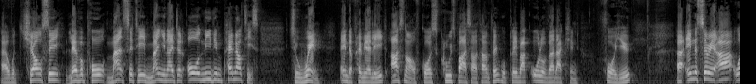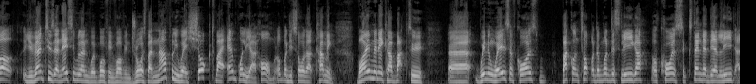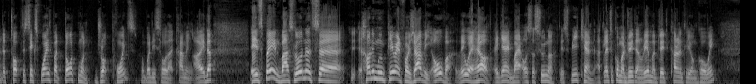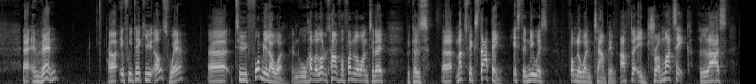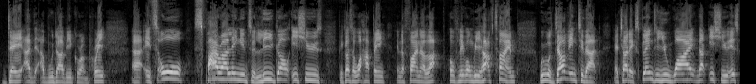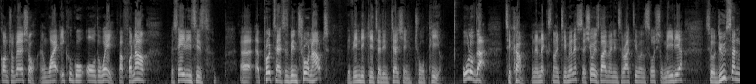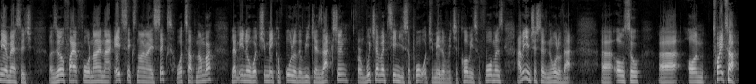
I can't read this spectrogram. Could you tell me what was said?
uh, with Chelsea, Liverpool, Man City, Man United all needing penalties to win in the Premier League. Arsenal, of course, cruised past Southampton. We'll play back all of that action for you. Uh, in the Serie A, well, Juventus and AC Milan were both involved in draws, but Napoli were shocked by Empoli at home. Nobody saw that coming. Bayern Munich are back to uh, winning ways, of course. Back on top of the Bundesliga, of course, extended their lead at the top to six points, but Dortmund dropped points. Nobody saw that coming either. In Spain, Barcelona's uh, honeymoon period for Xavi over. They were held again by Osasuna this weekend. Atletico Madrid and Real Madrid currently ongoing. Uh, and then, uh, if we take you elsewhere uh, to Formula One, and we'll have a lot of time for Formula One today because uh, Max Verstappen is the newest Formula One champion after a dramatic last day at the Abu Dhabi Grand Prix. Uh, it's all spiraling into legal issues because of what happened in the final lap. Hopefully, when we have time, we will delve into that and try to explain to you why that issue is controversial and why it could go all the way. But for now, Mercedes' uh, protest has been thrown out. They've indicated intention to appeal. All of that to come in the next 90 minutes. The show is live and interactive on social media. So do send me a message on 0549986996 WhatsApp number. Let me know what you make of all of the weekend's action from whichever team you support, what you made of Richard Commey's performance. I'm interested in all of that. Uh, also uh, on Twitter,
